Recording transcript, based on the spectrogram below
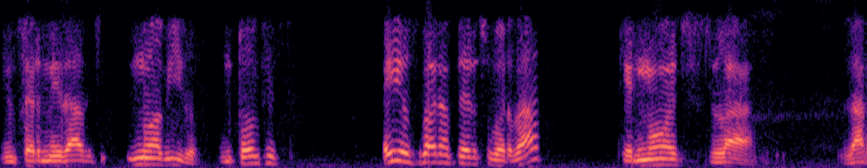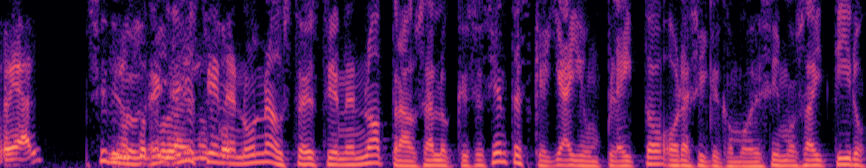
enfermedades, no ha habido. Entonces, ellos van a tener su verdad, que no es la, la real, Sí, digo, ellos tienen una, ustedes tienen otra, o sea, lo que se siente es que ya hay un pleito, ahora sí que como decimos, hay tiro.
